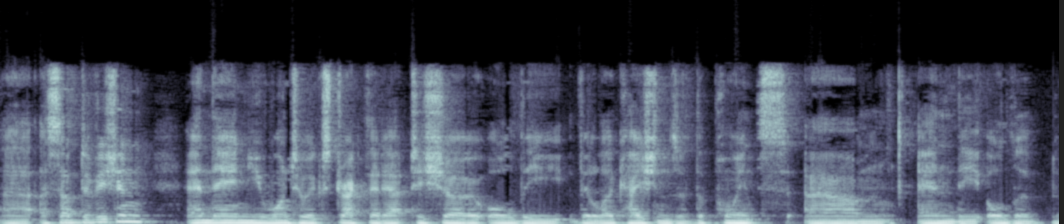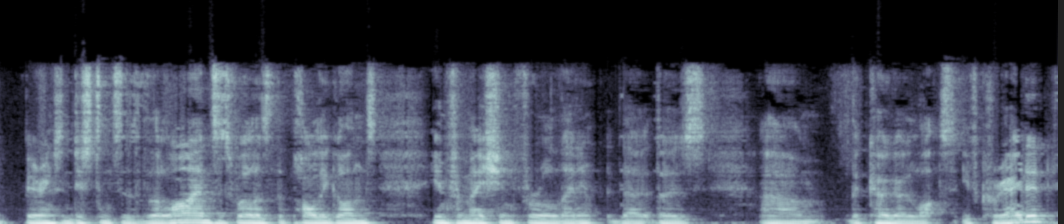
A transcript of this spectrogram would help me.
uh, a subdivision, and then you want to extract that out to show all the the locations of the points um, and the all the bearings and distances of the lines, as well as the polygons information for all that the, those um, the COGO lots you've created.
